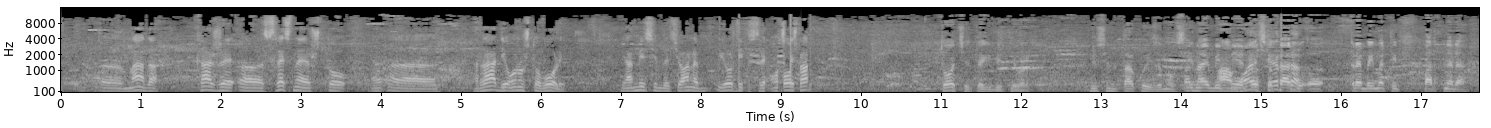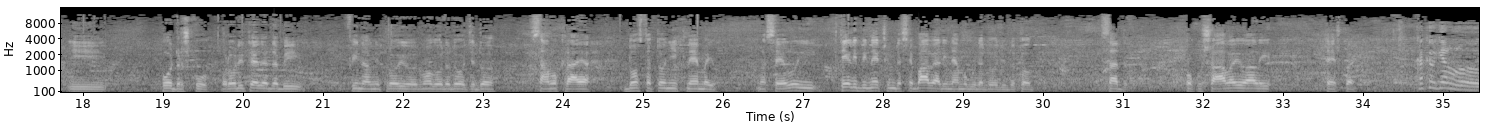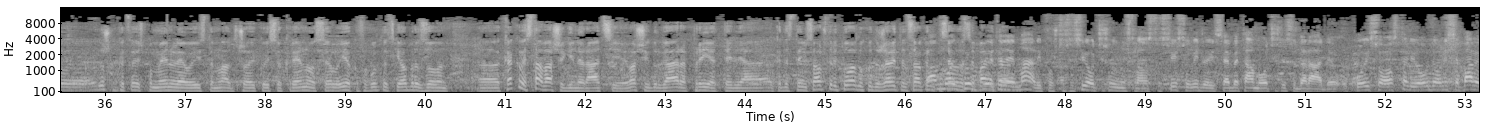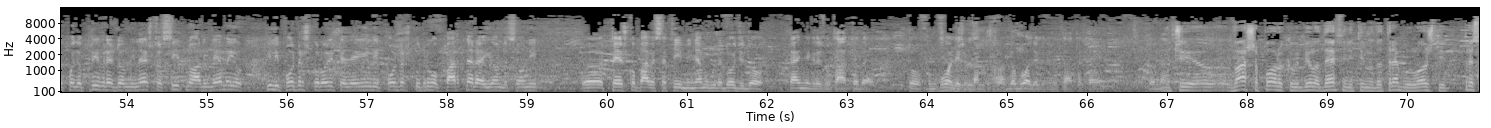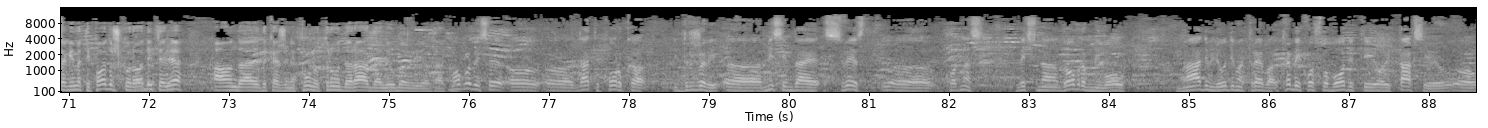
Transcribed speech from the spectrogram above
mlada kaže e, srećna je što e, radi ono što voli. Ja mislim da će ona još biti srećna. To će tek biti vrh. Mislim tako i za mog sina. Najbitnije je to što čerka... kažu, treba imati partnera i podršku roditelja da bi finalni proizvod mogao da dođe do samog kraja. Dosta to njih nemaju na selu i hteli bi nečim da se bave, ali ne mogu da dođu do tog. Sad pokušavaju, ali teško je. Kakav je generalno, Duško, kad ste već pomenuli, evo isto mlad čovjek koji se okrenuo selu, iako fakultetski obrazovan, kakav je stav vaše generacije, vaših drugara, prijatelja, kada ste im saopštili tu odluku da želite da se okrenete pa, selu, da se bavite... Moj krug prijatelja je mali, pošto su svi otišli u inostranstvo, svi su videli sebe tamo, otišli su da rade. Koji su ostali ovde, oni se bave poljoprivredom i nešto sitno, ali nemaju ili podršku roditelja ili podršku drugog partnera i onda se oni e, teško bave sa tim i ne mogu da dođu do krajnjeg rezultata da to boljeg rezultata. Do boljeg rezultata kao kod nas. Znači, vaša poruka bi bila definitivno da treba uložiti, pre svega imati podršku roditelja, a onda, da kažem, i puno truda, rada, ljubavi, je tako? Moglo bi se o, o, dati poruka i državi. E, mislim da je svest e, kod nas već na dobrom nivou mladim ljudima treba, treba ih osloboditi ovih taksi,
